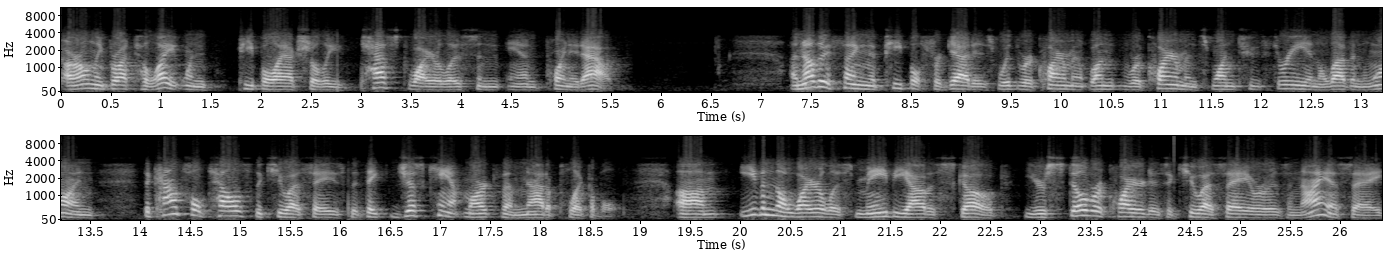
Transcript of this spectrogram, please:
are only brought to light when people actually test wireless and, and point it out. Another thing that people forget is with requirement one, requirements 1, 2, 3, and 11, 1, the Council tells the QSAs that they just can't mark them not applicable. Um, even though wireless may be out of scope, you're still required as a QSA or as an ISA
